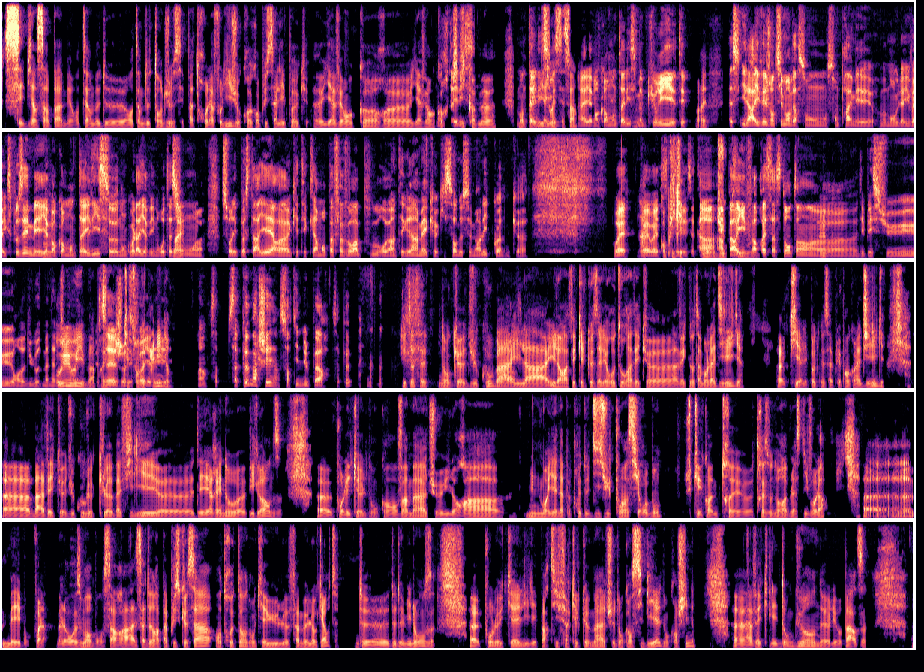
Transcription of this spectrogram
c'est bien sympa mais en termes de en termes de temps de jeu c'est pas trop la folie je crois qu'en plus à l'époque euh, il y avait encore euh, il y avait encore qui comme euh, Montalis ouais Montalis. c'est ça Ouais, il y avait encore Montalis, même Curry était. Ouais. Il arrivait gentiment vers son, son prime et au moment où il, a- il va exploser, mais il y Mhm. avait encore Montalis, euh, donc voilà, il y avait une rotation sur les postes arrière qui était clairement pas favorable pour intégrer un mec qui sort de Summer League, quoi. Donc ouais, ouais, Ouais, compliqué. C'était un, un pari. coup, Enfin, après, ça se tente, hein, Mhm. euh, des blessures, euh, du load management. oui oui bah après question fois, de timing des- hein. hein, ça, ça peut marcher, hein, sorti de nulle part, ça peut. Tout à fait. Donc euh, du coup, bah Voilà. il a il aura fait quelques allers-retours avec euh, avec notamment la D-League, euh, qui à l'époque ne s'appelait pas encore la G-League, euh, bah avec euh, du coup le club affilié euh, des Reno euh, Bighorns, euh, pour lesquels donc en 20 matchs euh, il aura euh, une moyenne à peu près de 18 points, 6 rebonds, ce qui est quand même très euh, très honorable à ce niveau-là. Euh, mais bon, voilà. Malheureusement, bon, ça aura, ça donnera pas plus que ça. Entre temps, donc, il y a eu le fameux lockout de, de 2011, euh, pour lequel il est parti faire quelques matchs, donc en CBA, donc en Chine, euh, avec les Dongguan Leopards.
